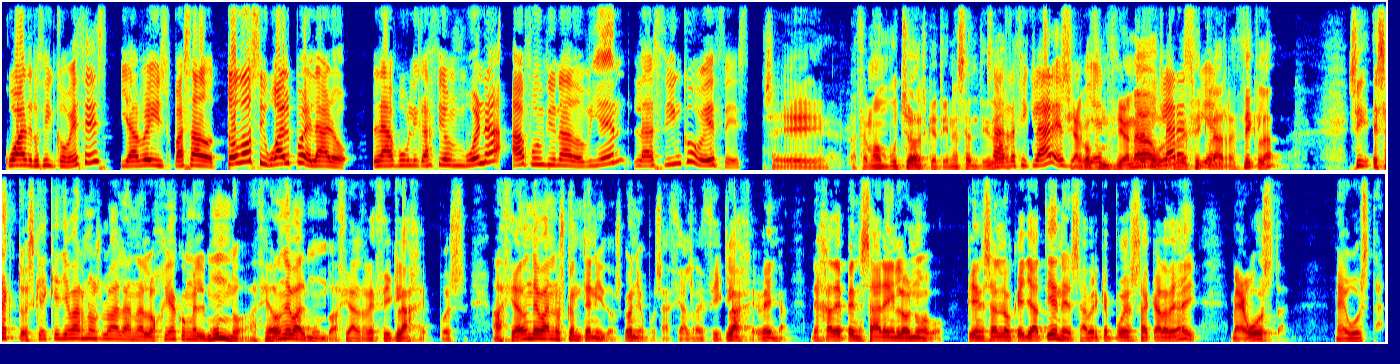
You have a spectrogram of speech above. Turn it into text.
cuatro o cinco veces y habéis pasado todos igual por el aro. La publicación buena ha funcionado bien las cinco veces. Sí, lo hacemos mucho, es que tiene O sentido. sea, reciclar es si algo bien. funciona, reciclar recicla, recicla. Sí, exacto, es que hay que llevárnoslo a la analogía con el mundo. ¿Hacia dónde va el mundo? Hacia el reciclaje. Pues, ¿hacia dónde van los contenidos? Coño, pues hacia el reciclaje. Venga, deja de pensar en lo nuevo. Piensa en lo que ya tienes, a ver qué puedes sacar de ahí. Me gusta, me gusta.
